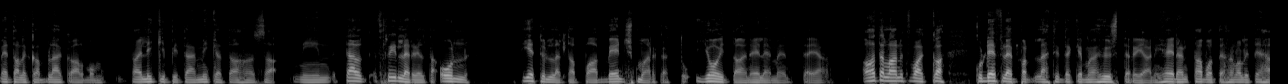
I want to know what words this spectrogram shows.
Metallica Black Album tai likipitää mikä tahansa, niin tältä thrilleriltä on tietyllä tapaa benchmarkattu joitain elementtejä. Ajatellaan nyt vaikka, kun Def Leppard lähti tekemään hysteriaa, niin heidän tavoitehan oli tehdä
